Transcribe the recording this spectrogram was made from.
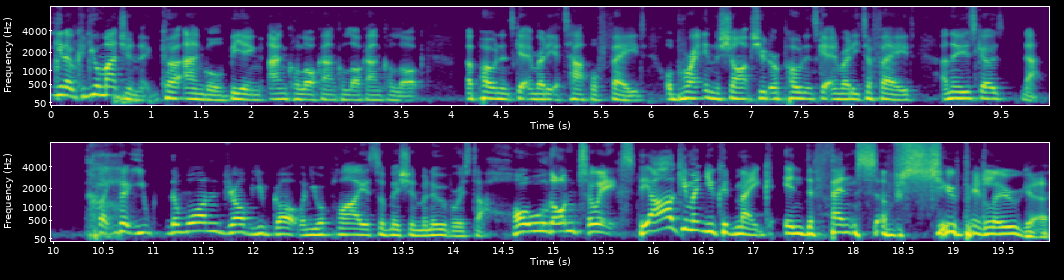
you know. Could you imagine Kurt Angle being ankle lock, ankle lock, ankle lock? Opponents getting ready to tap or fade, or Brett in the sharpshooter, opponents getting ready to fade, and then he just goes, "Nah, like the, you, the one job you've got when you apply a submission maneuver is to hold on to it. the argument you could make in defense of stupid Luger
